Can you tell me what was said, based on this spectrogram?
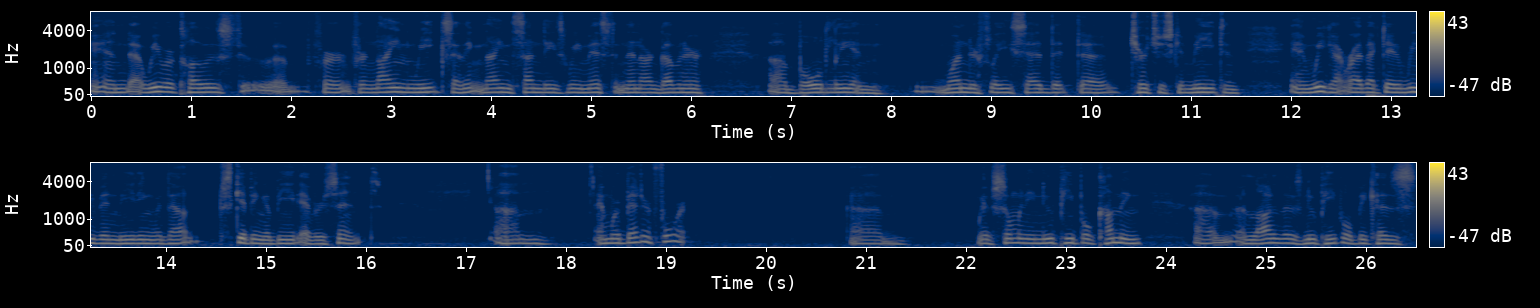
And uh, we were closed uh, for for nine weeks. I think nine Sundays we missed, and then our governor uh, boldly and wonderfully said that uh, churches can meet, and and we got right back to it. we've been meeting without skipping a beat ever since, um, and we're better for it. Um, we have so many new people coming. Um, a lot of those new people because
